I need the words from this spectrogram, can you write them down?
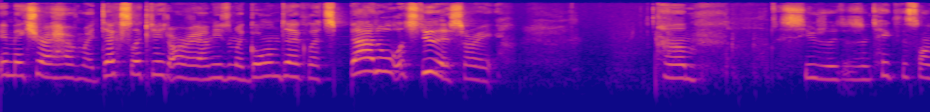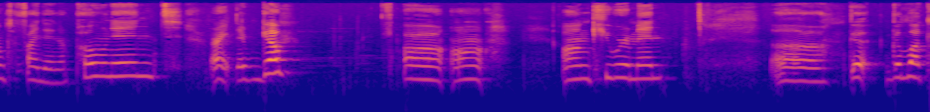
and make sure I have my deck selected. Alright, I'm using my golem deck. Let's battle. Let's do this. Alright. Um, this usually doesn't take this long to find an opponent. Alright, there we go. Uh, on, on Cureman. Uh, good, good luck.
